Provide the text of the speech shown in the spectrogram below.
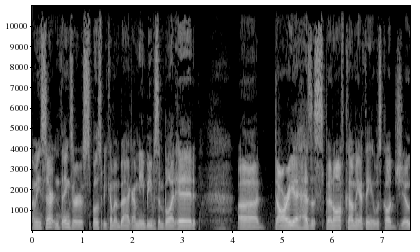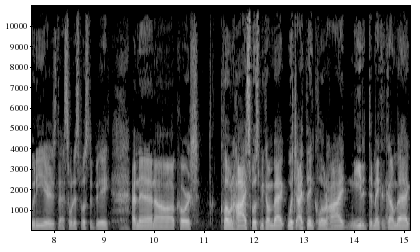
I mean, certain things are supposed to be coming back. I mean, Beavis and Butthead, uh, Daria has a spinoff coming. I think it was called Jodie, or that's what it's supposed to be. And then, uh, of course, Clone High supposed to be coming back, which I think Clone High needed to make a comeback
